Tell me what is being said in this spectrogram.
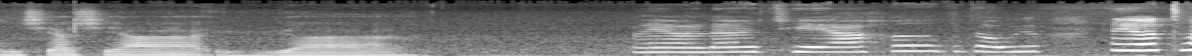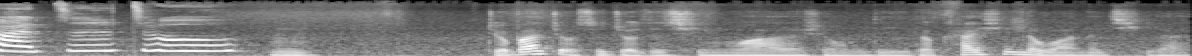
龙，虾虾、鱼啊，还有那些啊，喝不懂用，还有彩蜘蛛。嗯，九百九十九只青蛙的兄弟都开心的玩了起来。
